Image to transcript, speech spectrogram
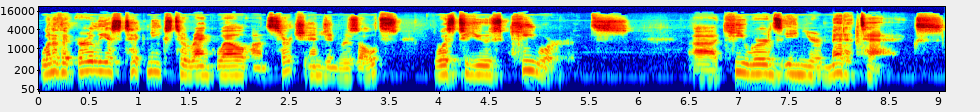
One of the earliest techniques to rank well on search engine results was to use keywords. Uh, keywords in your meta tags.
